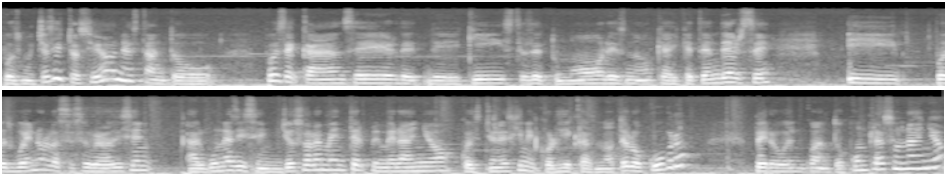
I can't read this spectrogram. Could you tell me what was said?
pues muchas situaciones, tanto pues de cáncer, de, de quistes, de tumores, ¿no? Que hay que atenderse, y pues bueno, las aseguradoras dicen, algunas dicen, yo solamente el primer año cuestiones ginecológicas no te lo cubro, pero en cuanto cumplas un año,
